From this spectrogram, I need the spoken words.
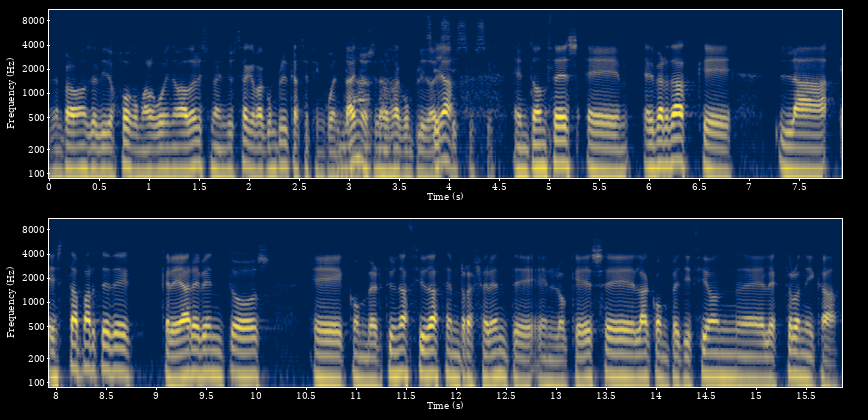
siempre hablamos del videojuego como algo innovador, es una industria que va a cumplir casi 50 años y no se ha cumplido ya. Entonces, eh, es verdad que la, esta parte de crear eventos, eh, convertir una ciudad en referente en lo que es eh, la competición electrónica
